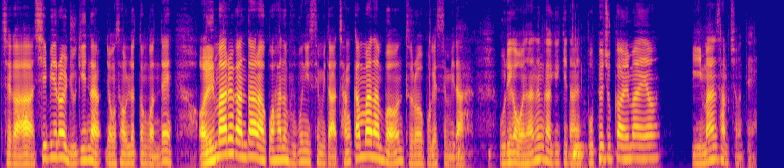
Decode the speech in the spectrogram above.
제가 11월 6일 날 영상 올렸던 건데 얼마를 간다라고 하는 부분이 있습니다. 잠깐만 한번 들어보겠습니다. 우리가 원하는 가격이다. 목표 주가 얼마예요? 23,000원대.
